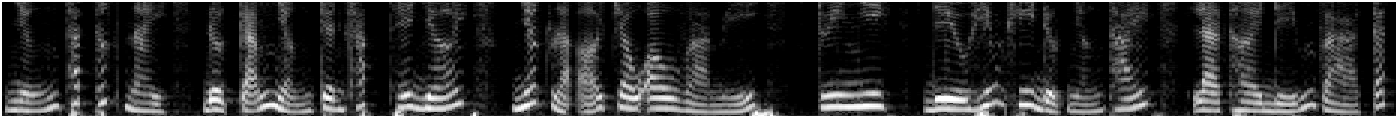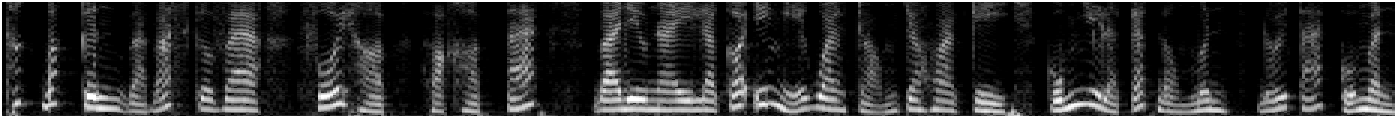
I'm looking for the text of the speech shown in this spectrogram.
Những thách thức này được cảm nhận trên khắp thế giới, nhất là ở châu Âu và Mỹ, Tuy nhiên, điều hiếm khi được nhận thấy là thời điểm và cách thức Bắc Kinh và Moscow phối hợp hoặc hợp tác, và điều này là có ý nghĩa quan trọng cho Hoa Kỳ cũng như là các đồng minh, đối tác của mình.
